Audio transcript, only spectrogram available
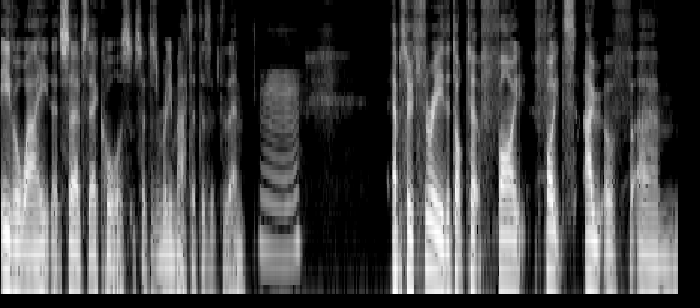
either way, that serves their cause, so it doesn't really matter, does it, to them? Hmm. Episode three, the Doctor fight fights out of um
